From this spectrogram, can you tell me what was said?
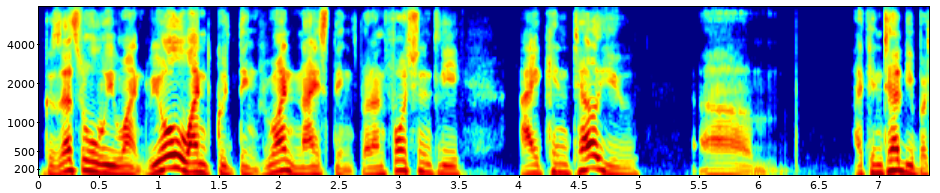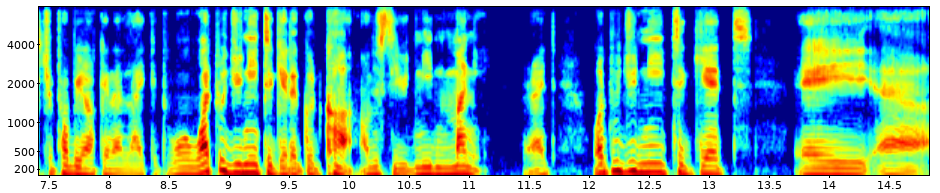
Because that's all we want. We all want good things. We want nice things. But unfortunately i can tell you um i can tell you but you're probably not going to like it. Well what would you need to get a good car? Obviously you'd need money right? What would you need to get a uh,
